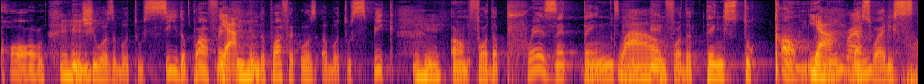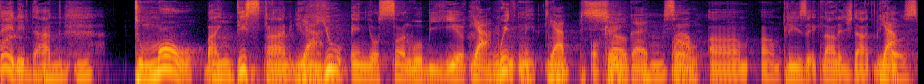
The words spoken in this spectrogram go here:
call and she was able to see the prophet. Mm-hmm. Yeah. Mm-hmm. And the prophet was able to speak um, for the present things Wow. and for the things to come. Yeah. Mhm. That's why they stated that tomorrow by this time Mm-hmm. Yeah. you and your son will be here Yeah. with me. Yep. Okay. So good. So um, um, please acknowledge that Yeah. because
